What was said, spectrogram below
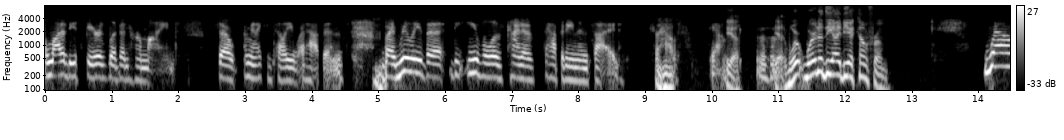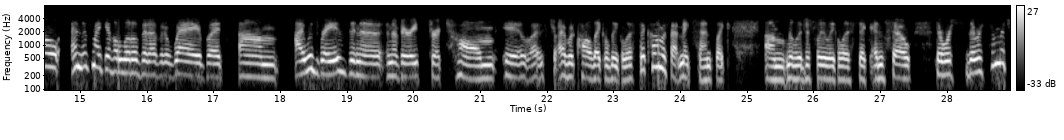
a lot of these fears live in her mind. So, I mean, I can tell you what happens, mm-hmm. but really, the the evil is kind of happening inside her mm-hmm. house. Yeah. Yeah. Mm-hmm. Yeah. Where where did the idea come from? Well, and this might give a little bit of it away, but um, I was raised in a in a very strict home. It was, I would call like a legalistic home, if that makes sense, like um, religiously legalistic. And so there was there was so much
